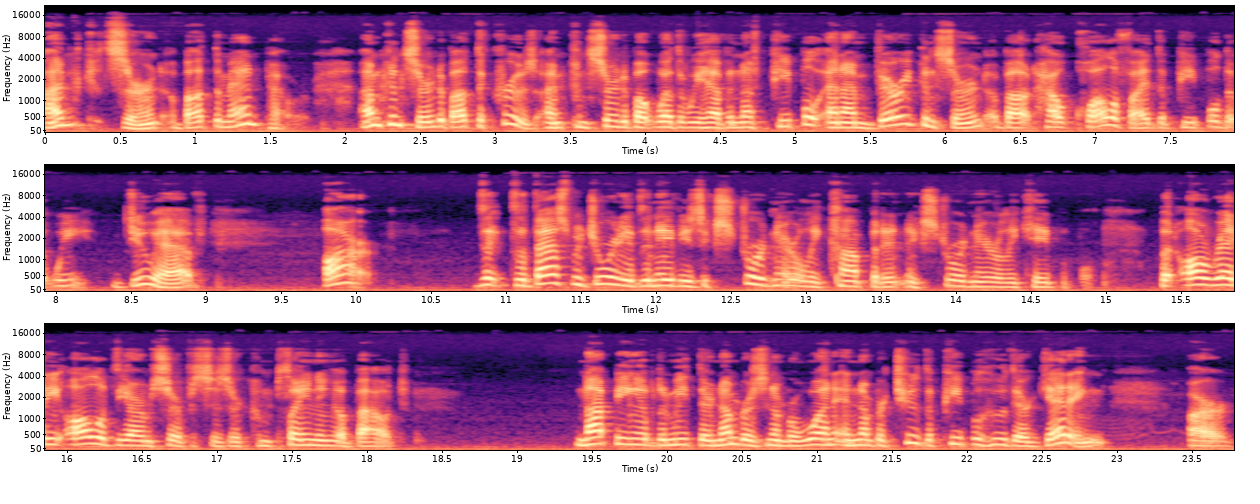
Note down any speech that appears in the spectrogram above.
I'm concerned about the manpower. I'm concerned about the crews. I'm concerned about whether we have enough people, and I'm very concerned about how qualified the people that we do have are. The, the vast majority of the Navy is extraordinarily competent and extraordinarily capable. But already all of the armed services are complaining about not being able to meet their numbers, number one, and number two, the people who they're getting are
